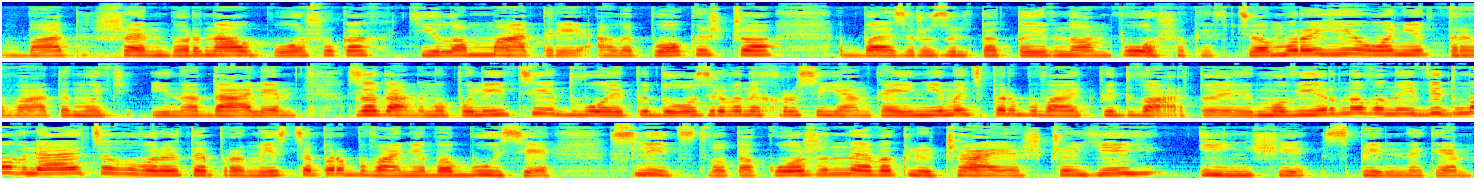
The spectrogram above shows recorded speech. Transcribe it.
Бад Шенборна у пошуках тіла матері, але поки що безрезультативно. Пошуки в цьому регіоні триватимуть і надалі. За даними поліції, двоє підозрюваних росіянка і німець перебувають під вартою. Ймовірно, вони відмовляються говорити про місце перебування бабусі. Слідство також не виключає, що є й інші спільники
